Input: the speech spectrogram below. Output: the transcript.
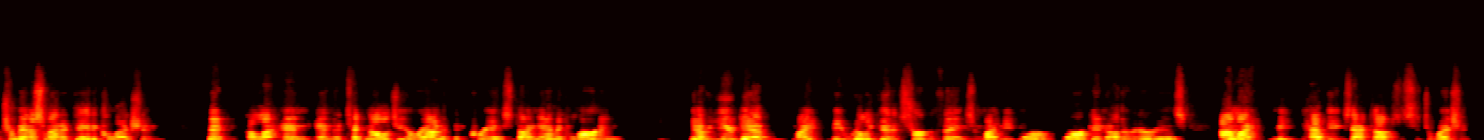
a tremendous amount of data collection that and and the technology around it that creates dynamic learning. You know, you Deb might be really good at certain things and might need more work in other areas. I might meet, have the exact opposite situation.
